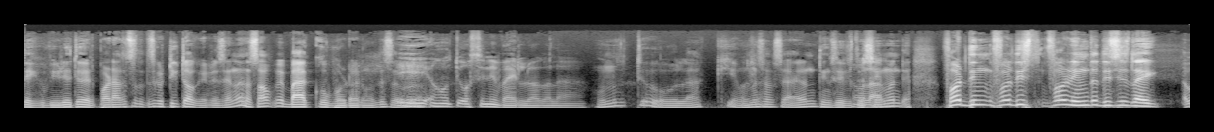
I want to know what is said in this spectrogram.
देखेको भिडियो त्योहरू पठाएको छ त्यसको टिकटकहरू छैन सबै बाघको फोटोहरू मात्रै छ ए। अँ त्यो अस्ति नै भाइरल भएको होला। हुनु त्यो होला के हुनसक्छ? I don't think so if the होला। Same for them for this for him त दिस इज लाइक अब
